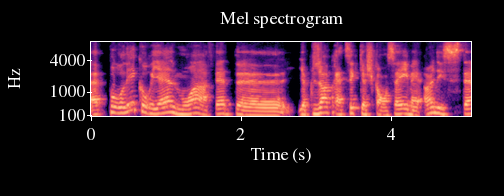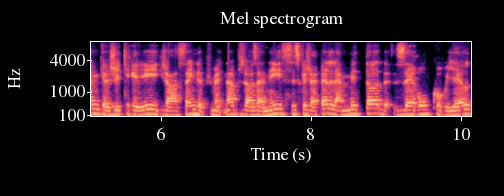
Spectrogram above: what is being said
Euh, pour les courriels, moi, en fait, il y a plusieurs pratiques que je conseille, mais un des systèmes que j'ai créé et que j'enseigne depuis maintenant plusieurs années, c'est ce que j'appelle la méthode zéro courriel.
